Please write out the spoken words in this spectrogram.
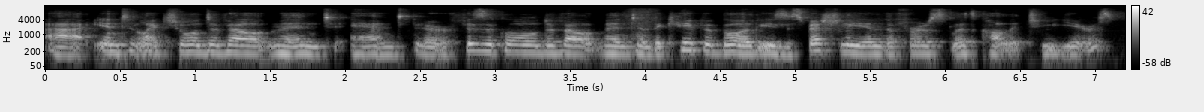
uh, intellectual development and their physical development and the capabilities, especially in the first, let's call it two years.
